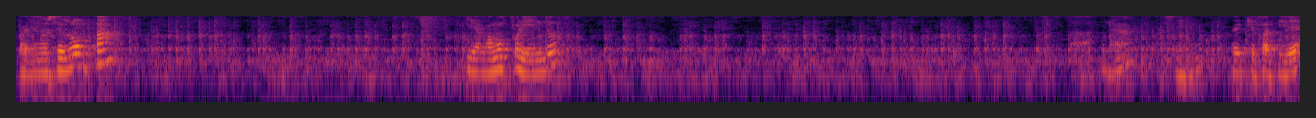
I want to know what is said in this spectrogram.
para que no se rompa. Y la vamos poniendo. Así, ¿veis qué fácil es?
